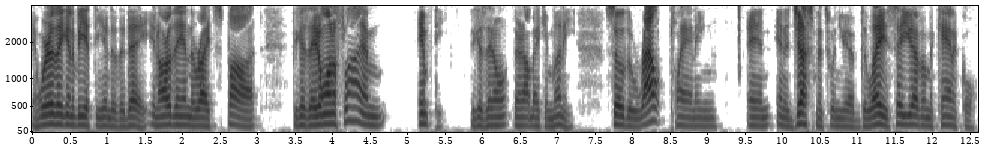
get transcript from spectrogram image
and where are they going to be at the end of the day and are they in the right spot? Because they don't want to fly them empty because they don't they're not making money. So the route planning and and adjustments when you have delays say you have a mechanical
